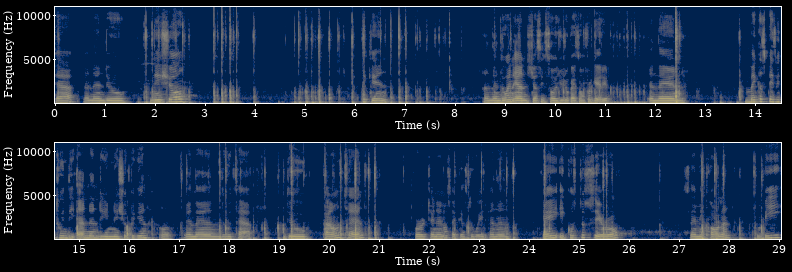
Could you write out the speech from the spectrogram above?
tab and then do initial again and then do an end just so you guys don't forget it. And then make a space between the end and the initial begin. Oh, and then do a tab do pound 10 for 10 nanoseconds to wait. And then a equals to 0 semicolon. B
